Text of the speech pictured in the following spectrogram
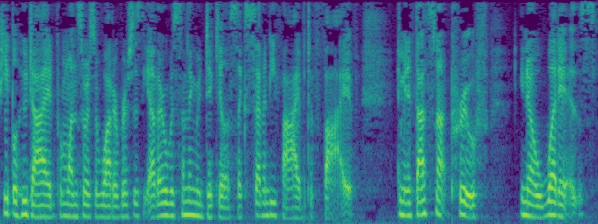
people who died from one source of water versus the other was something ridiculous, like 75 to 5. I mean, if that's not proof, you know, what is?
